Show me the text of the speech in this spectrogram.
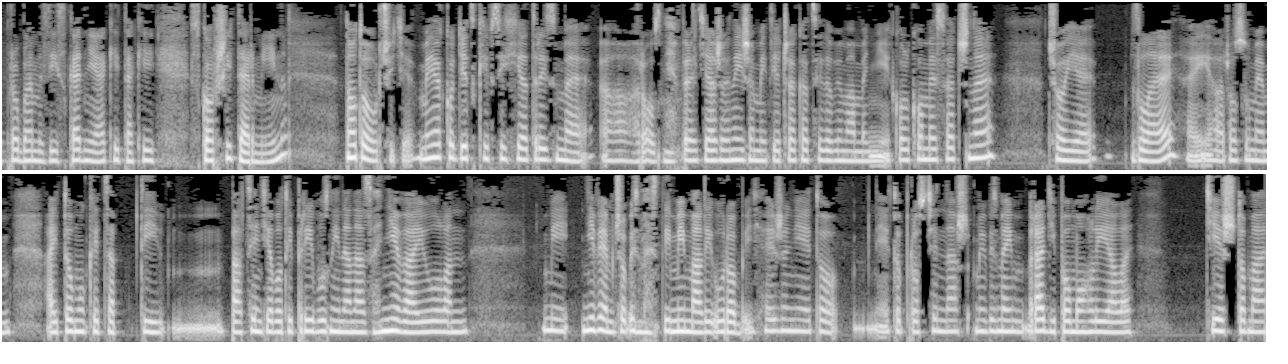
je problém získať nejaký taký skorší termín. No to určite. My ako detskí psychiatri sme hrozne preťažení, že my tie čakacie doby máme niekoľko mesačné, čo je zlé. Hej, ja rozumiem aj tomu, keď sa tí pacienti alebo tí príbuzní na nás hnevajú, len my neviem, čo by sme s tými mali urobiť. Hej, že nie je to, nie je to proste náš, my by sme im radi pomohli, ale tiež to má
